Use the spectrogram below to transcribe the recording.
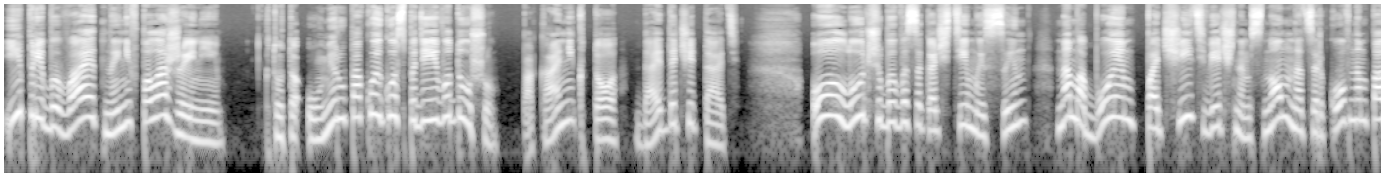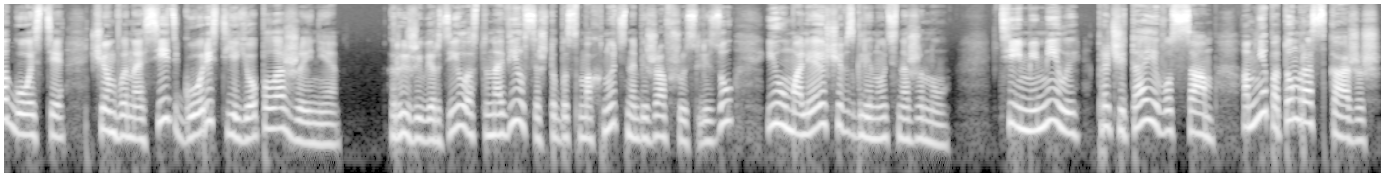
и пребывает ныне в положении. Кто-то умер, упокой, Господи, его душу. Пока никто, дай дочитать. О, лучше бы высокочтимый сын нам обоим почить вечным сном на церковном погосте, чем выносить горесть ее положения. Рыжий верзил остановился, чтобы смахнуть набежавшую слезу и умоляюще взглянуть на жену. «Тимми, милый, прочитай его сам, а мне потом расскажешь».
